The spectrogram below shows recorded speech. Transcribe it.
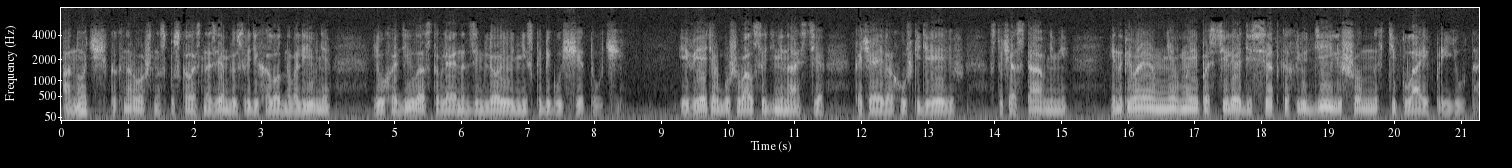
А ночь, как нарочно, спускалась на землю среди холодного ливня и уходила, оставляя над землею низко бегущие тучи и ветер бушевал среди ненастья, качая верхушки деревьев, стуча ставнями и напевая мне в моей постели о десятках людей, лишенных тепла и приюта.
